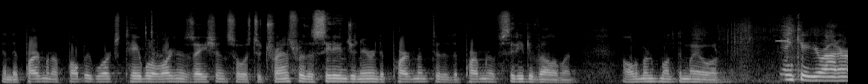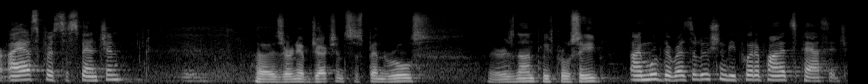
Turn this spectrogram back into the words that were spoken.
and Department of Public Works Table of Organization so as to transfer the City Engineering Department to the Department of City Development. Alderman Montemayor. Thank you, Your Honor. I ask for suspension. Uh, Is there any objection to suspend the rules? There is none. Please proceed. I move the resolution be put upon its passage.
